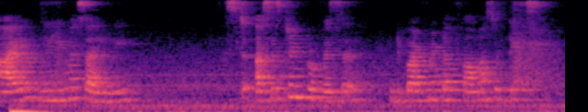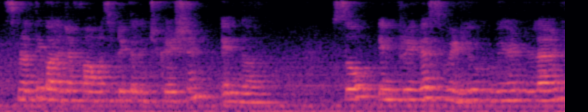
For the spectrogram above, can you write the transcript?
I, Nilima Salvi, St- Assistant Professor, Department of Pharmaceutics, Smriti College of Pharmaceutical Education, Indore. So, in previous video, we had learned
